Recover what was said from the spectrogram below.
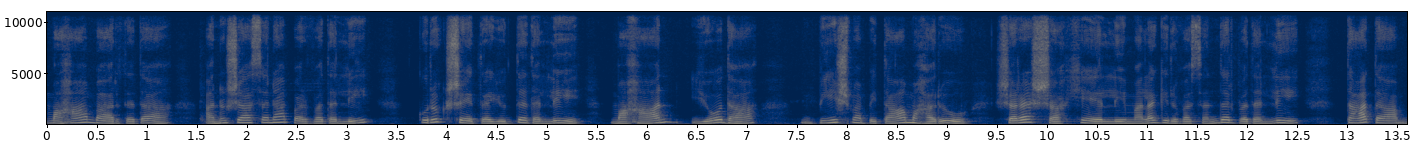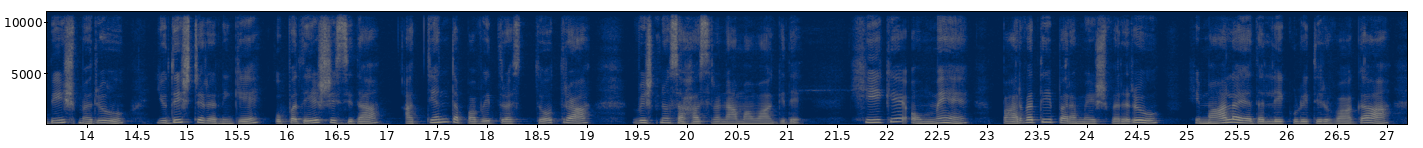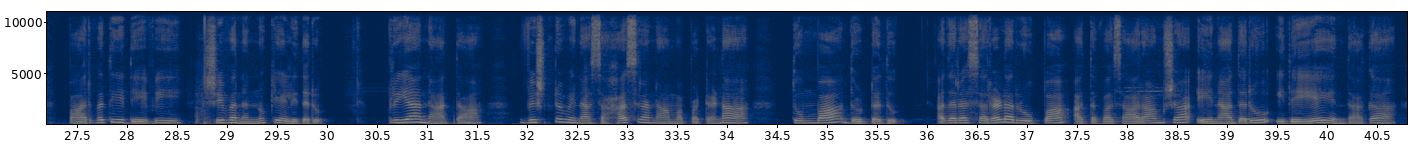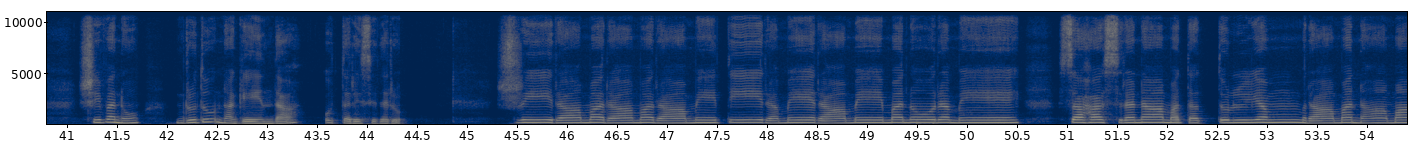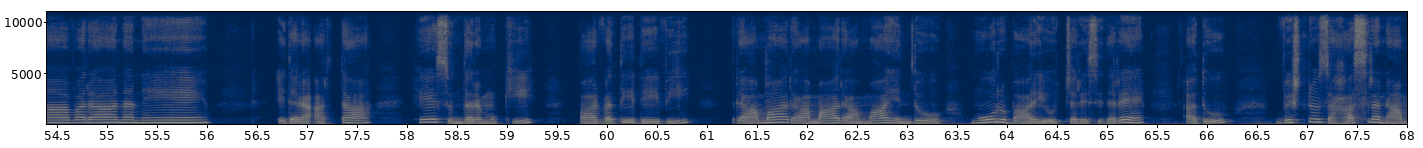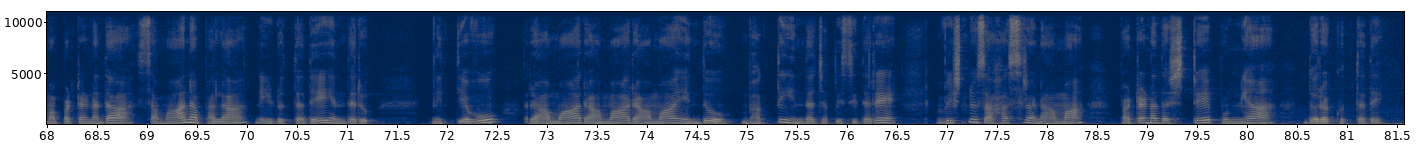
ಮಹಾಭಾರತದ ಅನುಶಾಸನಾ ಪರ್ವದಲ್ಲಿ, ಕುರುಕ್ಷೇತ್ರ ಯುದ್ಧದಲ್ಲಿ ಮಹಾನ್ ಯೋಧ ಭೀಷ್ಮ ಪಿತಾಮಹರು ಶರಶಹ್ಯೆಯಲ್ಲಿ ಮಲಗಿರುವ ಸಂದರ್ಭದಲ್ಲಿ ತಾತ ಭೀಷ್ಮರು ಯುಧಿಷ್ಠಿರನಿಗೆ ಉಪದೇಶಿಸಿದ ಅತ್ಯಂತ ಪವಿತ್ರ ಸ್ತೋತ್ರ ವಿಷ್ಣು ಸಹಸ್ರನಾಮವಾಗಿದೆ. ಹೀಗೆ ಒಮ್ಮೆ ಪಾರ್ವತಿ ಪರಮೇಶ್ವರರು ಹಿಮಾಲಯದಲ್ಲಿ ಕುಳಿತಿರುವಾಗ ಪಾರ್ವತೀದೇವಿ ಶಿವನನ್ನು ಕೇಳಿದರು. ಪ್ರಿಯನಾಥ ವಿಷ್ಣುವಿನ ಸಹಸ್ರನಾಮ ಪಠಣ ತುಂಬ ದೊಡ್ಡದು. ಅದರ ಸರಳ ರೂಪ ಅಥವಾ ಸಾರಾಂಶ ಏನಾದರೂ ಇದೆಯೇ ಎಂದಾಗ ಶಿವನು ಮೃದು ನಗೆಯಿಂದ ಉತ್ತರಿಸಿದರು. ಶ್ರೀರಾಮ ರಾಮ ರಾಮೇತಿ ರಮೇ ರಾಮೇ ಮನೋರಮೇ ಸಹಸ್ರನಾಮ ತತ್ತುಲ್ಯಂ ರಾಮನಾಮಾವರಾನನೇ ಇದರ ಅರ್ಥ, ಹೇ ಸುಂದರಮುಖಿ ಪಾರ್ವತೀದೇವಿ ರಾಮ ರಾಮ ರಾಮ ಎಂದು ಮೂರು ಬಾರಿ ಉಚ್ಚರಿಸಿದರೆ ಅದು ವಿಷ್ಣು ಸಹಸ್ರನಾಮ ಪಠಣದ ಸಮಾನ ಫಲ ನೀಡುತ್ತದೆ ಎಂದರು. ನಿತ್ಯವೂ ರಾಮ ರಾಮ ರಾಮ ಎಂದು ಭಕ್ತಿಯಿಂದ ಜಪಿಸಿದರೆ ವಿಷ್ಣು ಸಹಸ್ರನಾಮ ಪಠಣದಷ್ಟೇ ಪುಣ್ಯ ದೊರಕುತ್ತದೆ.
